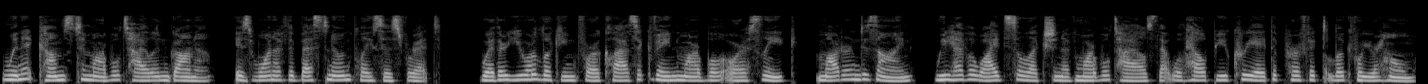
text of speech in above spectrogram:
when it comes to marble tile in Ghana, is one of the best known places for it. Whether you are looking for a classic vein marble or a sleek, modern design, we have a wide selection of marble tiles that will help you create the perfect look for your home.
